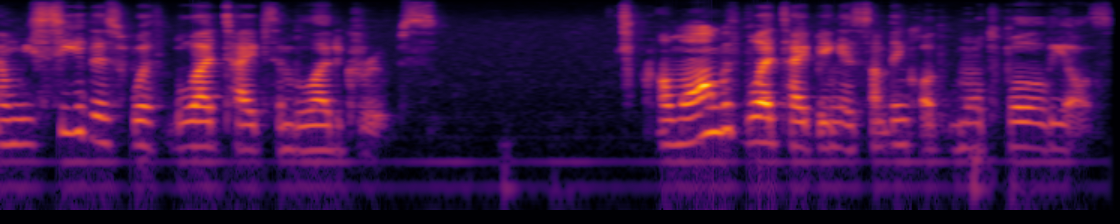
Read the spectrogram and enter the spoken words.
And we see this with blood types and blood groups. Along with blood typing is something called multiple alleles.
